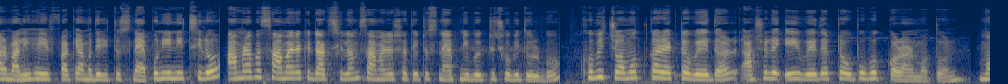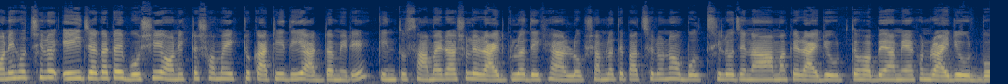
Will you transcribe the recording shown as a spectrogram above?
আর মালিহা ইরফাকে আমাদের একটু স্ন্যাপও নিয়ে নিচ্ছিল। আমরা আবার সামারাকে ডাকছিলাম সামারের সাথে একটু স্ন্যাপ নিব, একটু ছবি তুলবো। খুবই চমৎকার একটা ওয়েদার আসলে এই ওয়েদারটা উপভোগ করার মতন। মনে হচ্ছিল এই জায়গাটায় বসে অনেকটা সময় একটু কাটিয়ে দিয়ে আড্ডা মেরে, কিন্তু সামাইরা আসলে রাইডগুলো দেখে আর লোভ সামলাতে পারছিল না। ও বলছিল যে, না, আমাকে রাইডে উঠতে হবে, আমি এখন রাইডে উঠবো।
